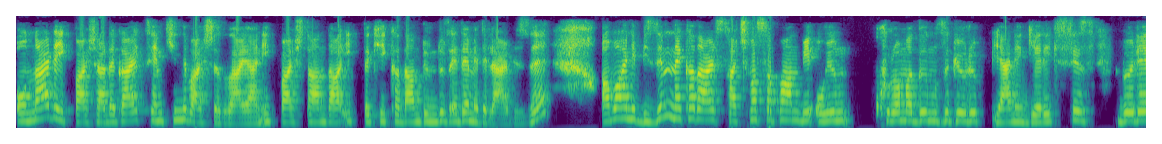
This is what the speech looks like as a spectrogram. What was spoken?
Onlar da ilk başlarda gayet temkinli başladılar. Yani ilk baştan daha ilk dakikadan dümdüz edemediler bizi. Ama hani bizim ne kadar saçma sapan bir oyun kuramadığımızı görüp yani gereksiz böyle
